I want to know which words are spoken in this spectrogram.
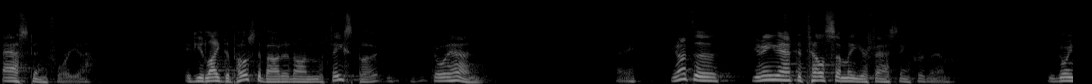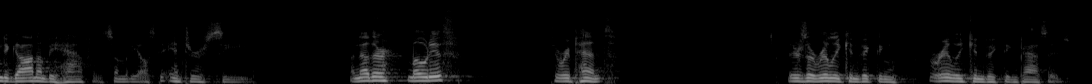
fasting for you. If you'd like to post about it on the Facebook, go ahead. Okay? You don't have to you don't even have to tell somebody you're fasting for them. You're going to God on behalf of somebody else to intercede. Another motive to repent. There's a really convicting, really convicting passage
